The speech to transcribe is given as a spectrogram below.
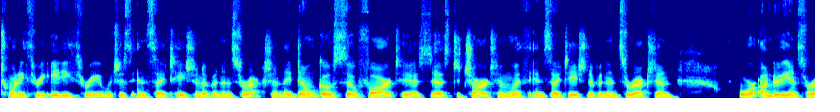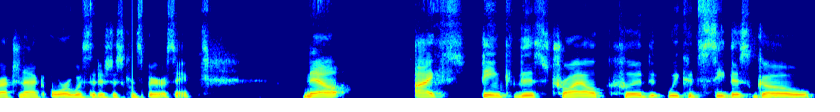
2383, which is incitation of an insurrection. They don't go so far to as, as to charge him with incitation of an insurrection or under the Insurrection Act or with seditious conspiracy. Now, I think this trial could we could see this go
